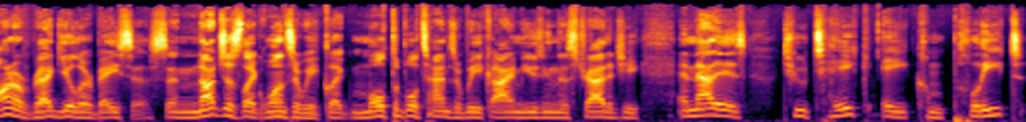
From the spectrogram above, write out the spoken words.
on a regular basis and not just like once a week, like multiple times a week, I'm using this strategy. And that is to take a complete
